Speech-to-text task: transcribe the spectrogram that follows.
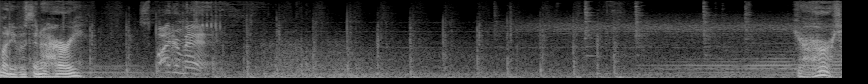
Somebody was in a hurry. Spider-Man! You're hurt.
